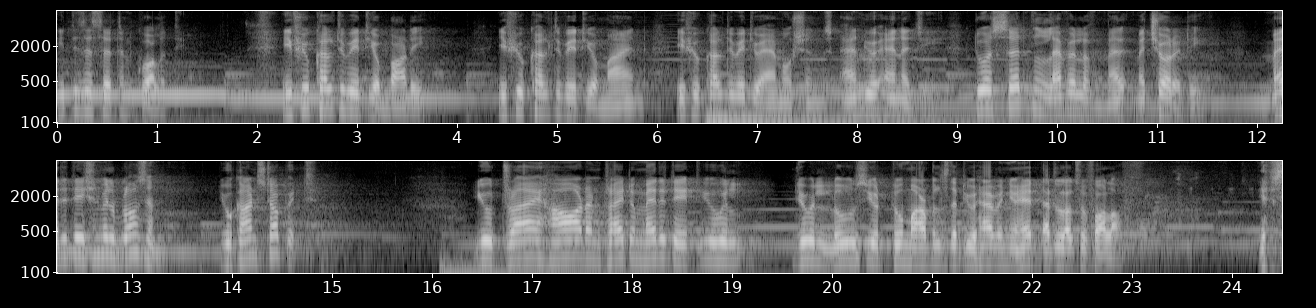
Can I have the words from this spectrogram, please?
it is a certain quality. If you cultivate your body, if you cultivate your mind, if you cultivate your emotions and your energy to a certain level of maturity, meditation will blossom. You can't stop it. You try hard and try to meditate, you will… you will lose your two marbles that you have in your head, that will also fall off. Yes.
